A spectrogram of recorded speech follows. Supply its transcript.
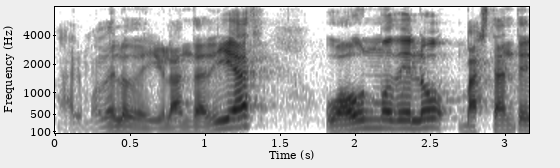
al modelo de Yolanda Díaz, o a un modelo bastante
